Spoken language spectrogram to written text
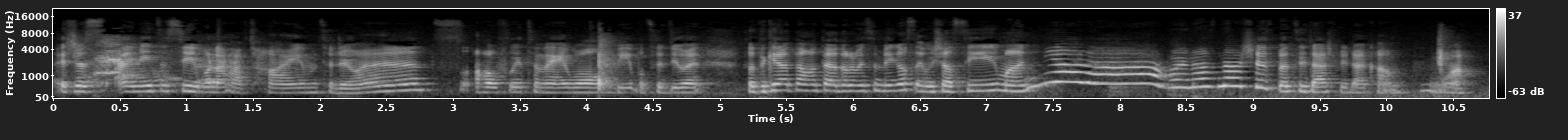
It's just I need to see when I have time to do it. Hopefully tonight we'll be able to do it. So te quiero tanto, mis amigos, and we shall see you mañana. Buenas noches. Betsy-V.com. Mwah.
